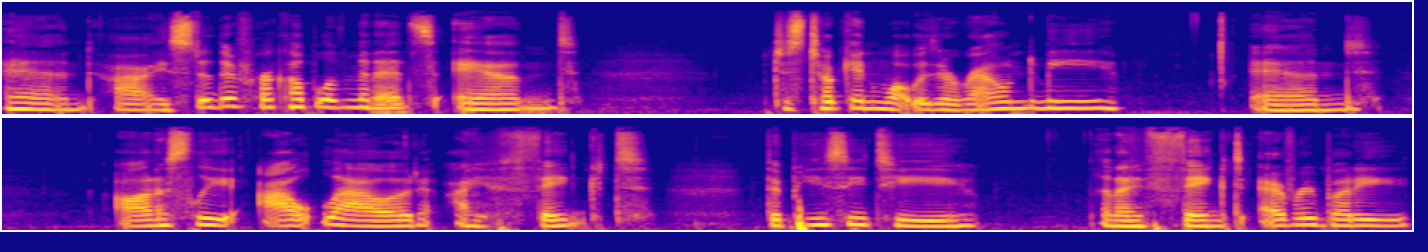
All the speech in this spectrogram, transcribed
And I stood there for a couple of minutes and just took in what was around me. And honestly, out loud, I thanked the PCT and I thanked everybody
